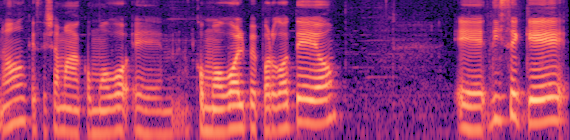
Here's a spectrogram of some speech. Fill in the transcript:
¿no? que se llama como, eh, como golpe por goteo, eh, dice que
